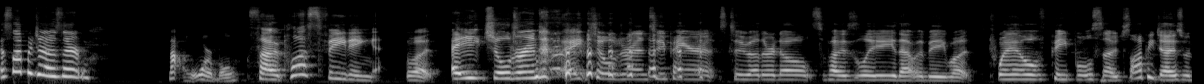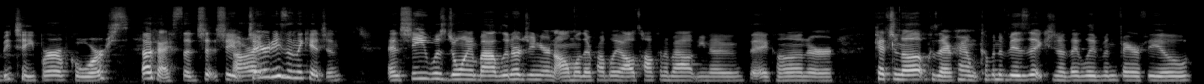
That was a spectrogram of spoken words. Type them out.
And sloppy joes, they're not horrible. So plus feeding what Eight children. eight children, two parents, two other adults. Supposedly that would be what twelve people. So sloppy joes would be cheaper, of course. Okay, so ch- she, right. Charity's in the kitchen, and she was joined by Leonard Jr. and Alma. They're probably all talking about, you know, the egg hunt or catching up because they're coming to visit. 'cause, you know, they live in Fairfield,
